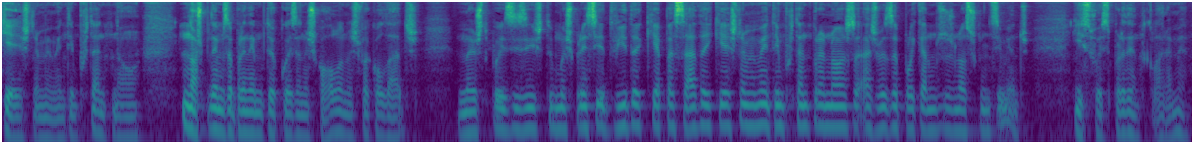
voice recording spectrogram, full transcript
que é extremamente importante. Não, nós podemos aprender muita coisa na escola, nas faculdades, mas depois existe uma experiência de vida que é passada e que é extremamente importante para nós, às vezes, aplicarmos os nossos conhecimentos. E isso foi-se perdendo, claramente.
